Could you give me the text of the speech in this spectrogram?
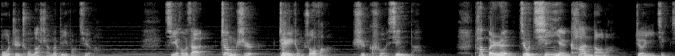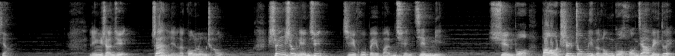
不知冲到什么地方去了。齐恒三证实这种说法是可信的，他本人就亲眼看到了这一景象。灵山军占领了光荣城，神圣联军几乎被完全歼灭。宣布保持中立的龙国皇家卫队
